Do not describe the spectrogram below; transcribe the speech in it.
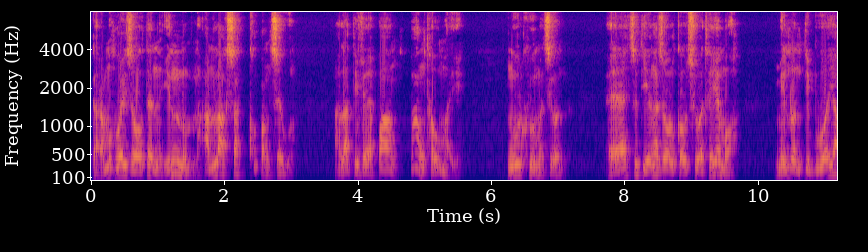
Karam huai zol ten in nun an lak sak kho pang cheu. Ala ti ve pang pang tho mai. Ngur khu ma chuan. E chu tianga zol ko chu a thei mo. Min ron ti buaya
